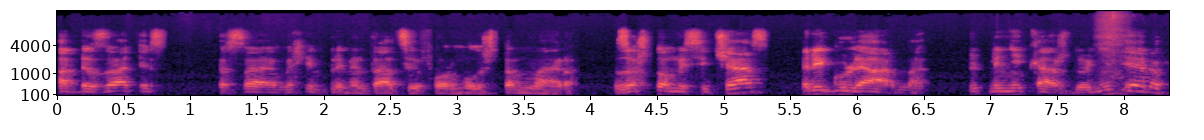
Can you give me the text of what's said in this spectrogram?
обязательств, касаемых имплементации формулы Штанмайера. За что мы сейчас регулярно, чуть ли не каждую неделю,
